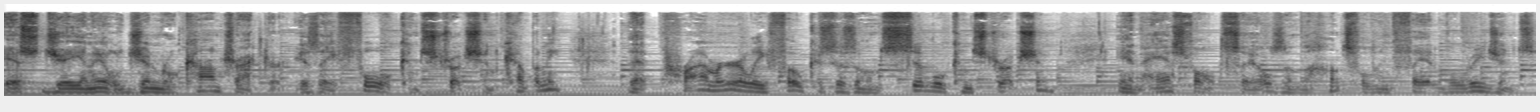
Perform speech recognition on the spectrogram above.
SJ&L General Contractor is a full construction company that primarily focuses on civil construction and asphalt sales in the Huntsville and Fayetteville regions.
